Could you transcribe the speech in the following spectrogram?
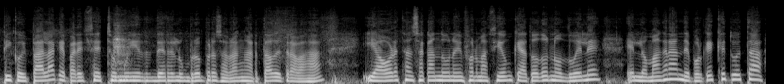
pico y pala, que parece esto muy de relumbrón, pero se habrán hartado de trabajar. Y ahora están sacando una información que a todos nos duele en lo más grande, porque es que tú estás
